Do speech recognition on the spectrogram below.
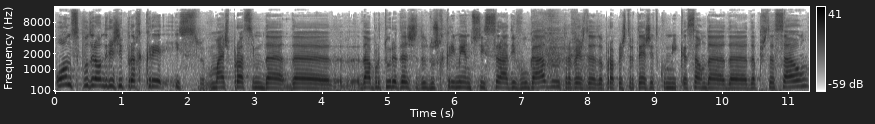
onde se poderão dirigir para requerer, isso mais próximo da, da, da abertura das, dos requerimentos, isso será divulgado através da, da própria estratégia de comunicação da, da, prestação.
